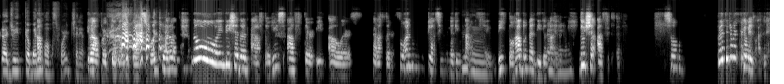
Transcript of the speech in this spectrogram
Graduate ka ba ng Oxford? Charet. Grammar ka ba ng Oxford? Pero no, hindi siya doon after. He's after in our character. So anong klaseng naging tao tayo dito habang nandito tayo. mm-mm. Doon siya after. So, pwede naman gawin ulit.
